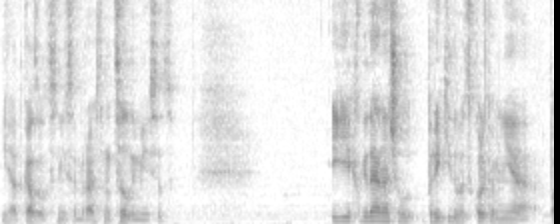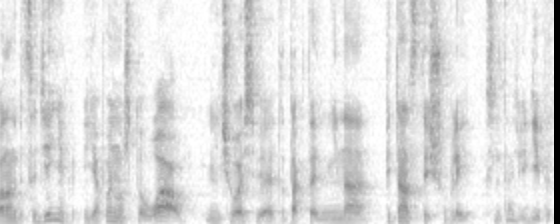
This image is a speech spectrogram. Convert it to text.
и отказываться не собираюсь на целый месяц. И когда я начал прикидывать, сколько мне понадобится денег, я понял, что вау, ничего себе, это так-то не на 15 тысяч рублей слетать в Египет.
